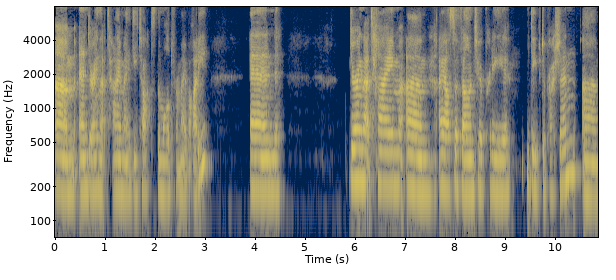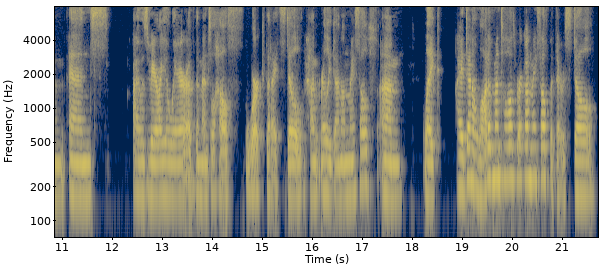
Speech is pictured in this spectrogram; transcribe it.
Um, and during that time, I detoxed the mold from my body. And during that time, um, I also fell into a pretty deep depression. Um, and I was very aware of the mental health work that I still hadn't really done on myself. Um, like, I had done a lot of mental health work on myself, but there was still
